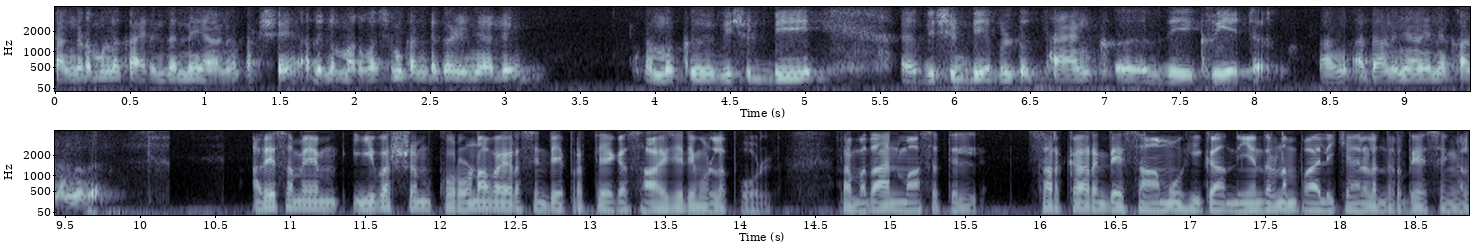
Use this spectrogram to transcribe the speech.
സങ്കടമുള്ള കാര്യം തന്നെയാണ്. പക്ഷെ അതിന്റെ മറുവശം കണ്ടു കഴിഞ്ഞാൽ നമുക്ക് we should be we should be able to thank the creator അതാണ് ഞാൻ അതിനെ കാണുന്നത്. അതേസമയം ഈ വർഷം കൊറോണ വൈറസിന്റെ പ്രത്യേക സാഹചര്യമുള്ളപ്പോൾ റമദാൻ മാസത്തിൽ സർക്കാരിന്റെ സാമൂഹിക നിയന്ത്രണം പാലിക്കാനുള്ള നിർദ്ദേശങ്ങൾ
